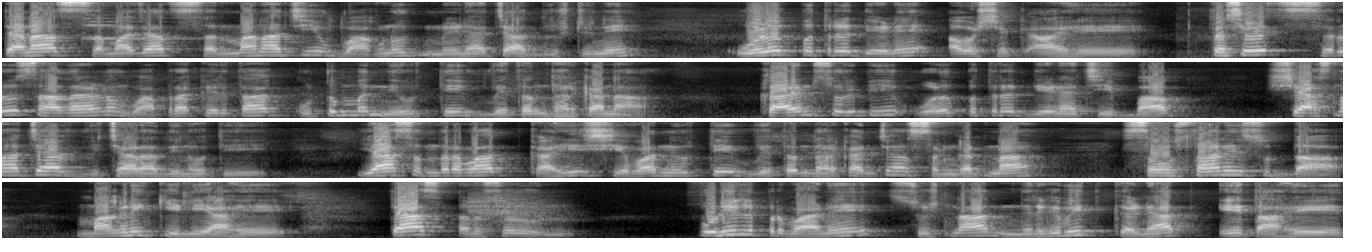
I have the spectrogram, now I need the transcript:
त्यांना समाजात सन्मानाची वागणूक मिळण्याच्या दृष्टीने ओळखपत्र देणे आवश्यक आहे. तसेच सर्वसाधारण वापराकरिता कुटुंब निवृत्ती वेतनधारकांना कायमस्वरूपी ओळखपत्र देण्याची बाब शासनाच्या विचाराधीन होती. या संदर्भात काही सेवानिवृत्ती वेतनधारकांच्या संघटना संस्थांनीसुद्धा मागणी केली आहे. त्यास अनुसरून पुढील प्रमाणे सूचना निर्गमित करण्यात येत आहेत.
